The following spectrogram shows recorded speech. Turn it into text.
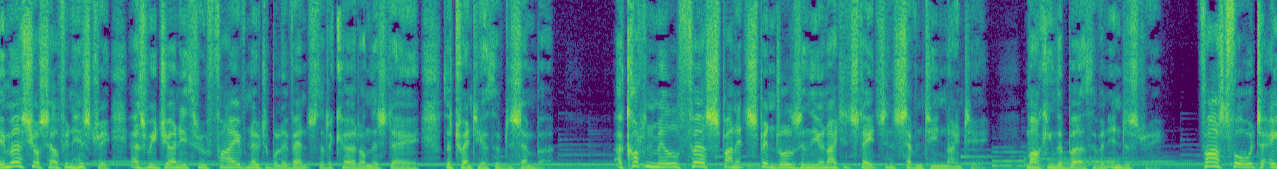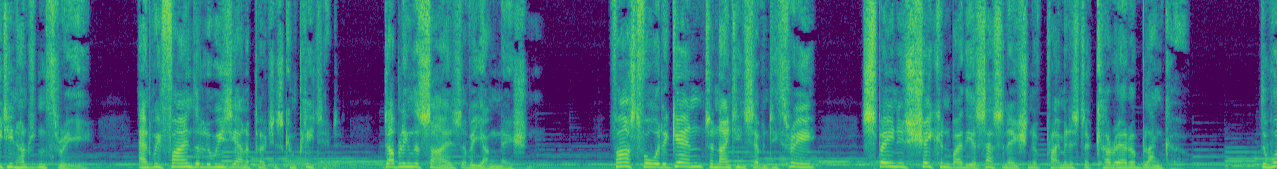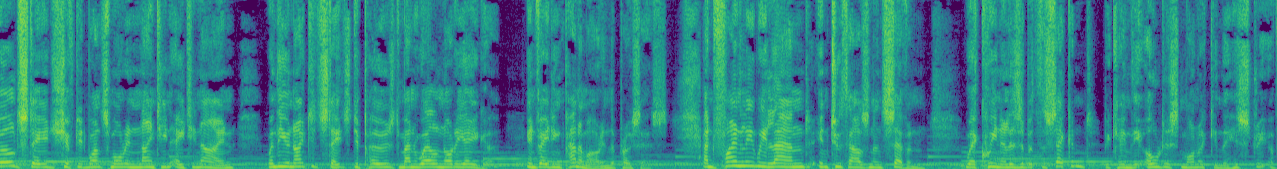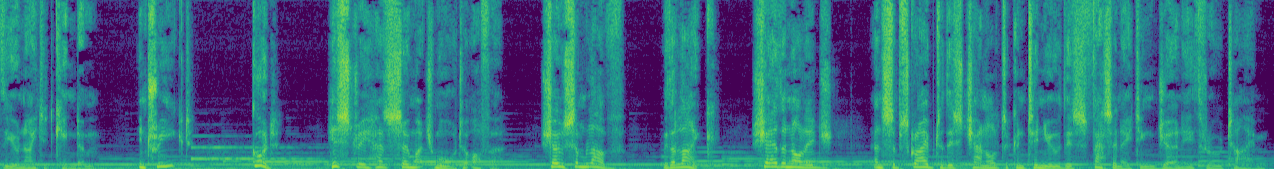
Immerse yourself in history as we journey through five notable events that occurred on this day, the 20th of December. A cotton mill first spun its spindles in the United States in 1790, marking the birth of an industry. Fast forward to 1803, and we find the Louisiana Purchase completed, doubling the size of a young nation. Fast forward again to 1973, Spain is shaken by the assassination of Prime Minister Carrero Blanco. The world stage shifted once more in 1989 when the United States deposed Manuel Noriega, invading Panama in the process. And finally we land in 2007, where Queen Elizabeth II became the oldest monarch in the history of the United Kingdom. Intrigued? Good. History has so much more to offer. Show some love with a like, share the knowledge, and subscribe to this channel to continue this fascinating journey through time.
